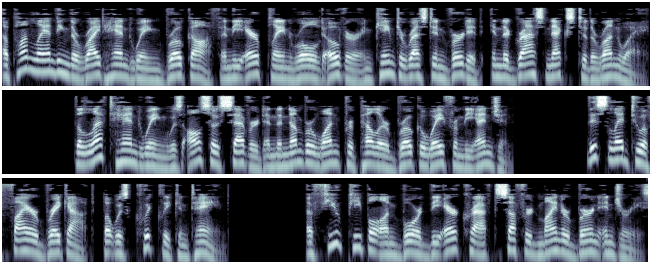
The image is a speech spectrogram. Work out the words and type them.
Upon landing the right-hand wing broke off and the airplane rolled over and came to rest inverted, in the grass next to the runway. The left-hand wing was also severed and the number 1 propeller broke away from the engine. This led to a fire breakout, but was quickly contained. A few people on board the aircraft suffered minor burn injuries.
